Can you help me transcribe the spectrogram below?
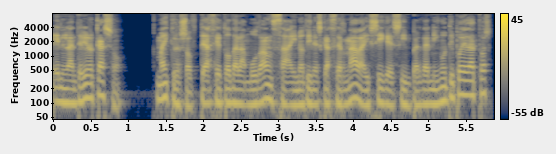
En el anterior caso, Microsoft te hace toda la mudanza y no tienes que hacer nada y sigues sin perder ningún tipo de datos.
